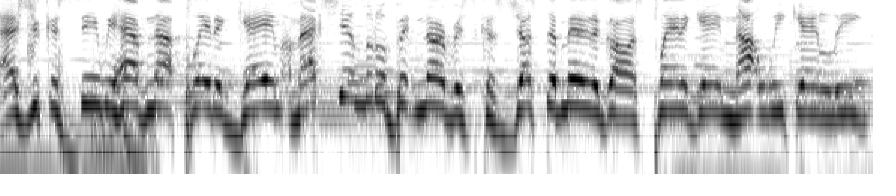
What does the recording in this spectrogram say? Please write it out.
As you can see, we have not played a game. I'm actually a little bit nervous because just a minute ago, I was playing a game, not weekend league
